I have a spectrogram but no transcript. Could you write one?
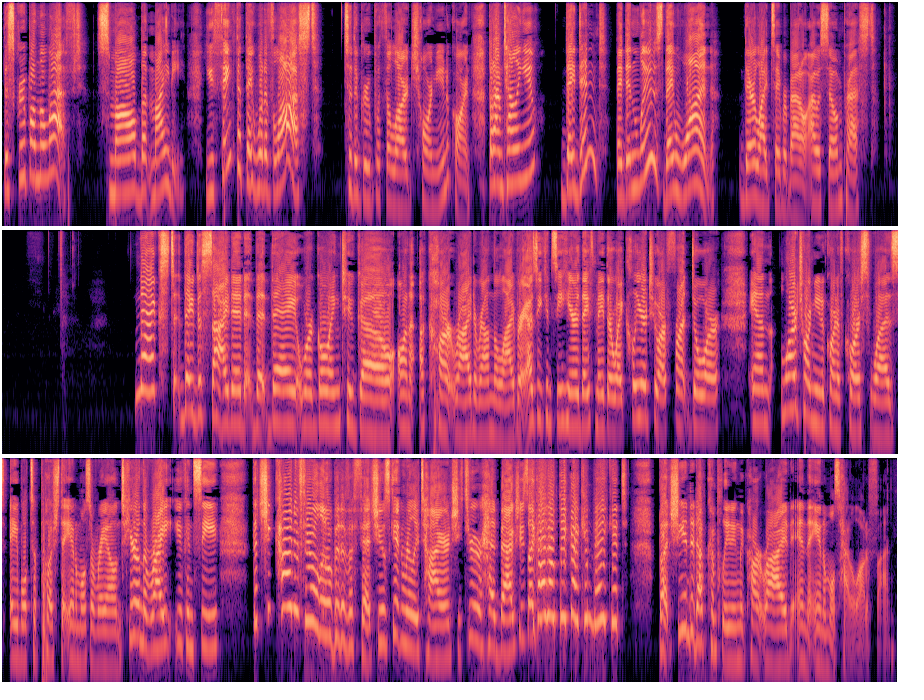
this group on the left, small but mighty, you think that they would have lost to the group with the large horn unicorn. But I'm telling you, they didn't. They didn't lose. They won their lightsaber battle. I was so impressed. Next, they decided that they were going to go on a cart ride around the library. As you can see here, they've made their way clear to our front door. And Large Horn Unicorn, of course, was able to push the animals around. Here on the right, you can see that she kind of threw a little bit of a fit. She was getting really tired. She threw her head back. She's like, I don't think I can make it. But she ended up completing the cart ride, and the animals had a lot of fun.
